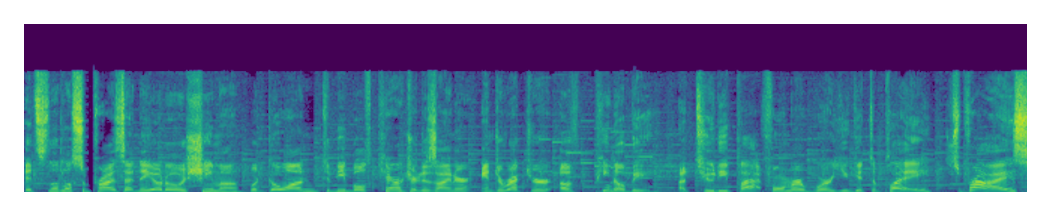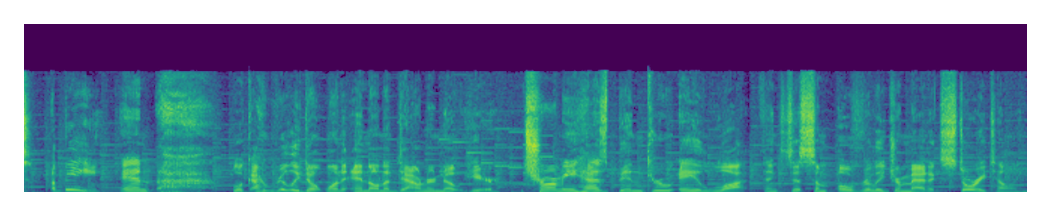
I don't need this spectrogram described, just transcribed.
it's little surprise that Naoto Oshima would go on to be both character designer and director of Pinobee, a 2D platformer where you get to play, surprise, a bee. And Look, I really don't want to end on a downer note here. Charmy has been through a lot thanks to some overly dramatic storytelling,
